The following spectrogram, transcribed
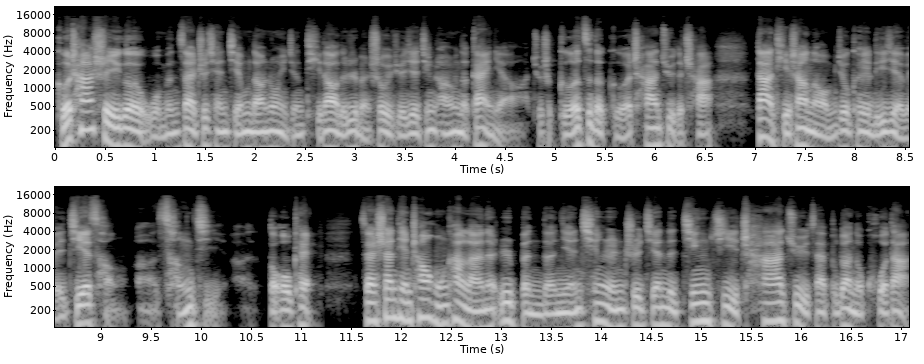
隔差是一个我们在之前节目当中已经提到的日本社会学界经常用的概念啊，就是格子的格，差距的差。大体上呢，我们就可以理解为阶层啊、层级。都 OK，在山田昌宏看来呢，日本的年轻人之间的经济差距在不断的扩大，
